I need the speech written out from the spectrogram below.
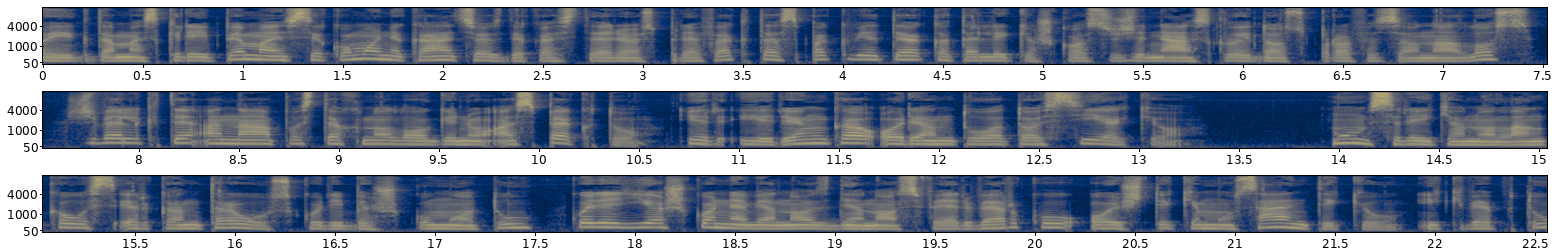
Baigdamas kreipimąsi komunikacijos dikasterijos prefektas pakvietė katalikiškos žiniasklaidos profesionalus žvelgti anapus technologinių aspektų ir į rinką orientuoto siekio Mums reikia nuolankaus ir kantraus kūrybiškumo tų, kurie ieško ne vienos dienos ferverkų, o ištikimų santykių, įkvėptų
